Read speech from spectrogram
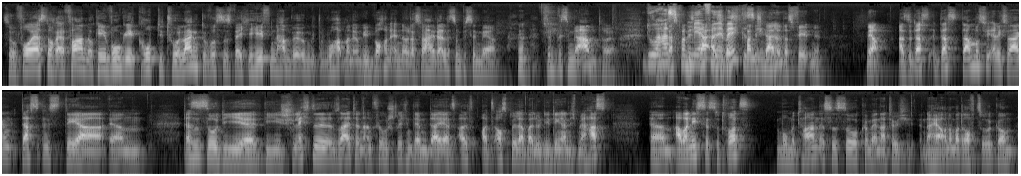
so, du noch erfahren, okay, wo geht grob die Tour lang? Du wusstest, welche Häfen haben wir irgendwie, wo hat man irgendwie ein Wochenende und das war halt alles so ein bisschen mehr, so ein bisschen mehr Abenteuer. Du so, hast mehr geil, von der also Welt das fand gesehen, ich geil, ne? das fehlt mir. Ja, also das, das, da muss ich ehrlich sagen, das ist der, ähm, das ist so die, die schlechte Seite in Anführungsstrichen der Medaille als, als Ausbilder, weil du die Dinger nicht mehr hast. Ähm, aber nichtsdestotrotz, momentan ist es so, können wir natürlich nachher auch nochmal drauf zurückkommen,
